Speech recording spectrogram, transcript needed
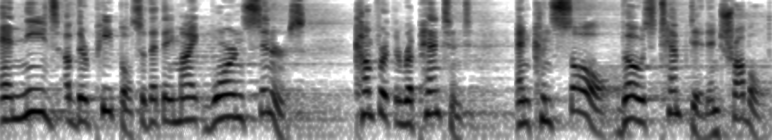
and needs of their people so that they might warn sinners, comfort the repentant, and console those tempted and troubled?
